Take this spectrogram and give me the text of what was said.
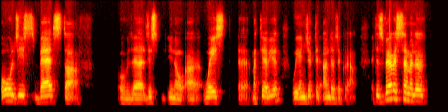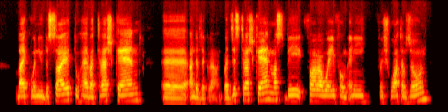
all this bad stuff of the, this you know uh, waste uh, material we injected under the ground. It is very similar like when you decide to have a trash can uh, under the ground. But this trash can must be far away from any freshwater zone,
